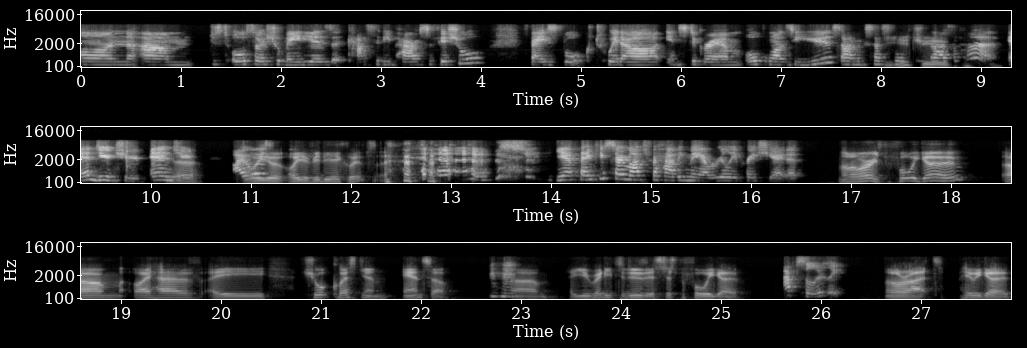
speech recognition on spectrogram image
on um, just all social medias at Cassidy Paris Official, Facebook, Twitter, Instagram, all the ones you use. I'm accessible to you guys on that, and YouTube, and Yeah. you. I All your, all your video clips. yeah. Thank you so much for having me. I really appreciate it. no worries. Before we go, um, I have a short question answer. Mhm. Um, are you ready to do this just before we go? Absolutely. All right, here we go.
